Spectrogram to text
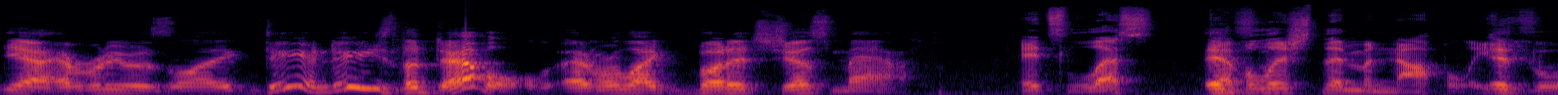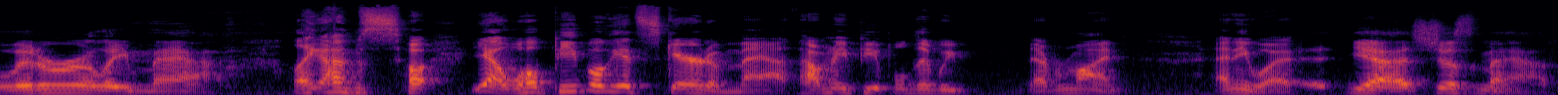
yeah, everybody was like, "D and D's the devil," and we're like, "But it's just math. It's less It's- devilish than Monopoly. It's literally math." like I'm so yeah. Well, people get scared of math. How many people did we? Never mind. Anyway, uh, Yeah, it's just math,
